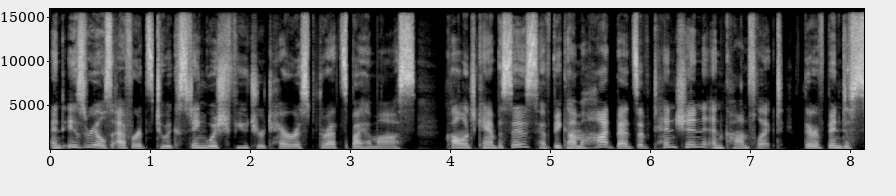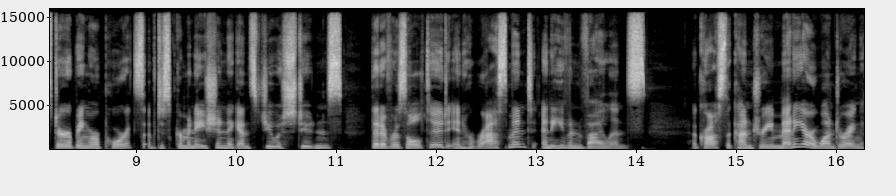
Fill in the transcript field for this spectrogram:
and Israel's efforts to extinguish future terrorist threats by Hamas, college campuses have become hotbeds of tension and conflict. There have been disturbing reports of discrimination against Jewish students that have resulted in harassment and even violence. Across the country, many are wondering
